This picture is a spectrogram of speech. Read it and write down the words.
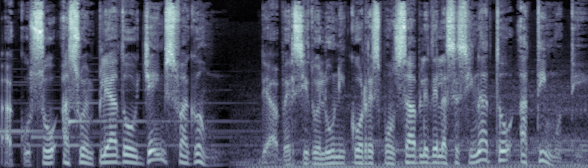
acusó a su empleado James Vagón de haber sido el único responsable del asesinato a Timothy.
